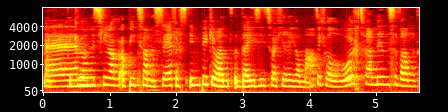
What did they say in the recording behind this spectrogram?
Ehm, Ik wil misschien nog op iets van de cijfers inpikken, want dat is iets wat je regelmatig wel hoort van mensen van...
